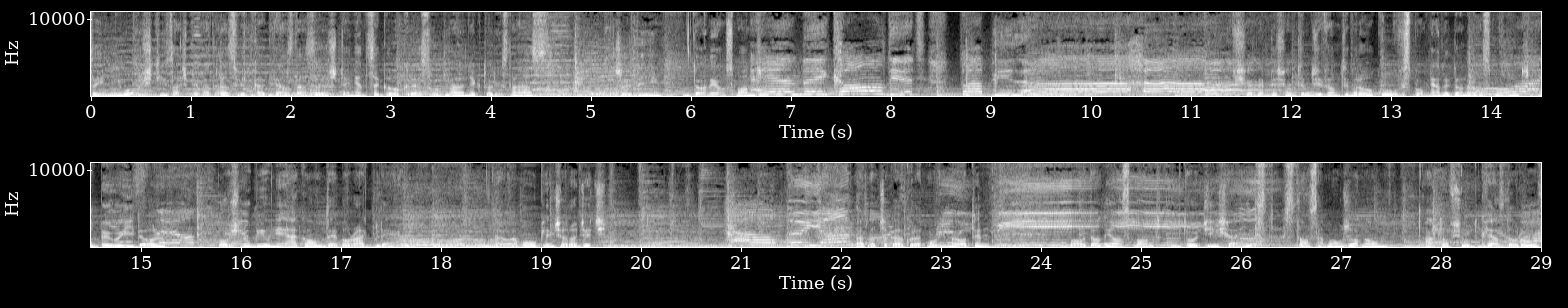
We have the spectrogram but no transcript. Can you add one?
Szczenięcej miłości zaśpiewa teraz wielka gwiazda ze szczenięcego okresu dla niektórych z nas, czyli Donny Osmond. W 79 roku wspomniany Donny Osmond, były idol, poślubił niejaką Deborah Glenn. Dała mu pięcioro dzieci. A dlaczego akurat mówimy o tym? Bo Donny Osmond to dzisiaj jest z tą samą żoną, a to wśród gwiazdorów,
